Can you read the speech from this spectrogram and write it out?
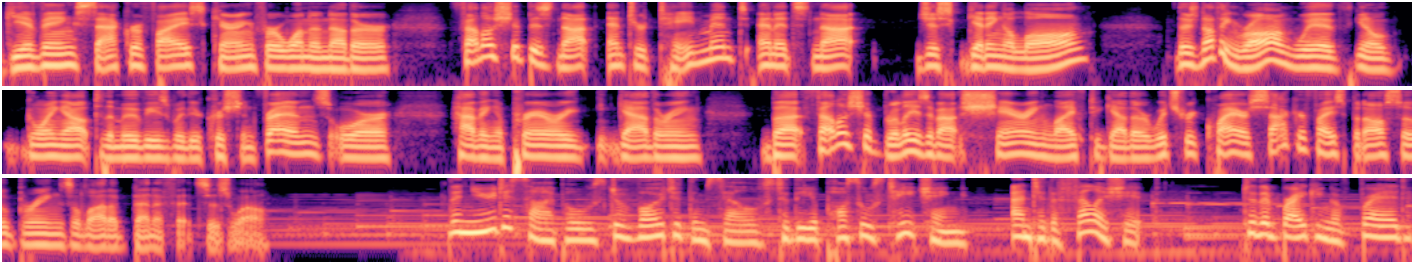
giving, sacrifice, caring for one another. Fellowship is not entertainment and it's not just getting along. There's nothing wrong with, you know, going out to the movies with your Christian friends or having a prayer gathering. But fellowship really is about sharing life together, which requires sacrifice, but also brings a lot of benefits as well. The new disciples devoted themselves to the apostles' teaching and to the fellowship, to the breaking of bread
